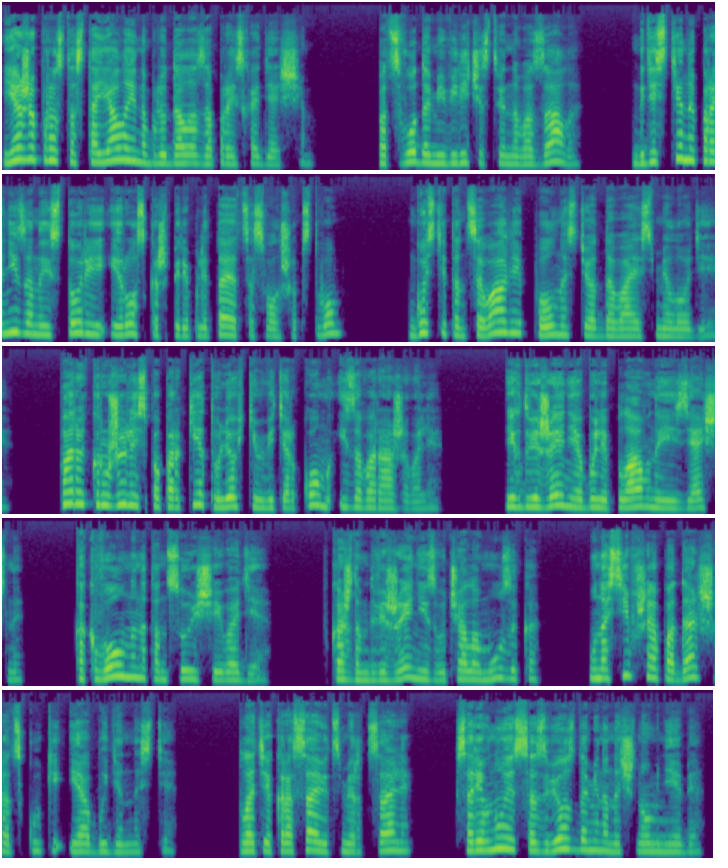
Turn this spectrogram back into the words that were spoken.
Я же просто стояла и наблюдала за происходящим. Под сводами величественного зала, где стены пронизаны историей и роскошь переплетаются с волшебством, гости танцевали, полностью отдаваясь мелодии. Пары кружились по паркету легким ветерком и завораживали. Их движения были плавны и изящны, как волны на танцующей воде. В каждом движении звучала музыка, уносившая подальше от скуки и обыденности. Платья красавиц мерцали, соревнуясь со звездами на ночном небе,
